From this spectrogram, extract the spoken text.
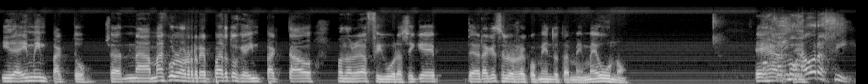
Y de ahí me impactó. O sea, nada más con los repartos que ha impactado cuando era figura. Así que de verdad que se los recomiendo también. Me uno. Es ahora sí,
